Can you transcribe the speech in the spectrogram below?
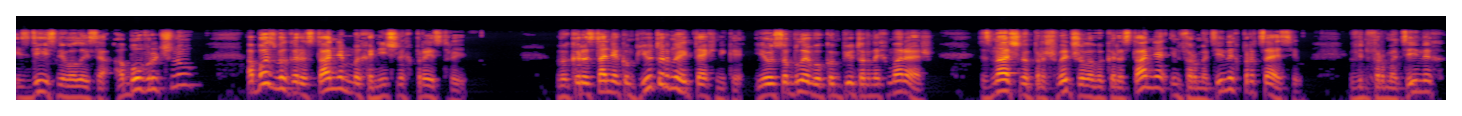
здійснювалися або вручну, або з використанням механічних пристроїв. Використання комп'ютерної техніки і особливо комп'ютерних мереж значно пришвидшило використання інформаційних процесів в інформаційних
